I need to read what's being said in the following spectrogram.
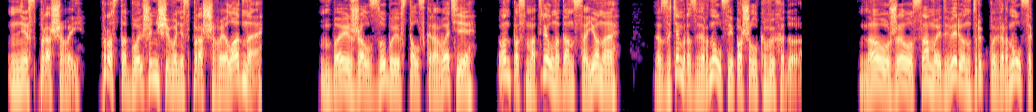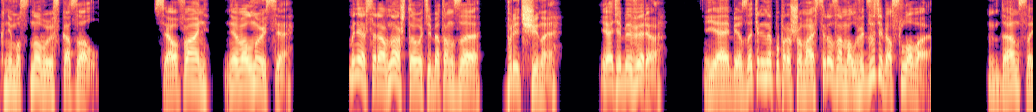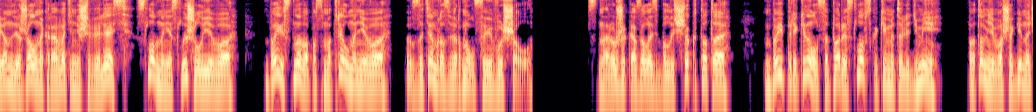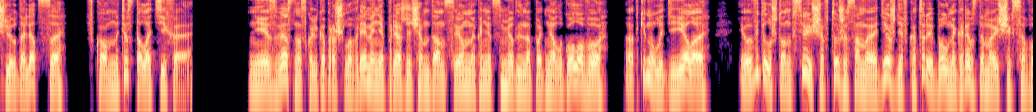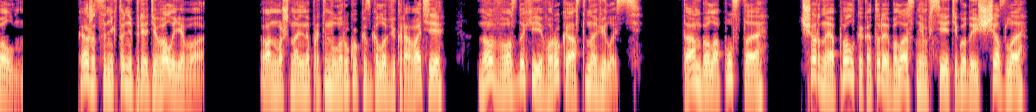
«Не спрашивай. Просто больше ничего не спрашивай, ладно?» Бэй сжал зубы и встал с кровати. Он посмотрел на Дан Сайона, затем развернулся и пошёл к выходу. Но уже у самой двери он вдруг повернулся к нему снова и сказал. «Сяофань, не волнуйся. Мне все равно, что у тебя там за... причины. Я тебе верю. Я обязательно попрошу мастера замолвить за тебя слово». Дан Сайон лежал на кровати не шевелясь, словно не слышал его. Бэй снова посмотрел на него, затем развернулся и вышел. Снаружи, казалось, был еще кто-то. Бэй перекинулся парой слов с какими-то людьми, потом его шаги начали удаляться, в комнате стало тихо. Неизвестно, сколько прошло времени, прежде чем Дан Сион наконец медленно поднял голову, откинул одеяло и увидел, что он все еще в той же самой одежде, в которой был на горе вздымающихся волн. Кажется, никто не переодевал его. Он машинально протянул руку к изголовью кровати, но в воздухе его рука остановилась. Там было пусто, черная полка, которая была с ним все эти годы, исчезла.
